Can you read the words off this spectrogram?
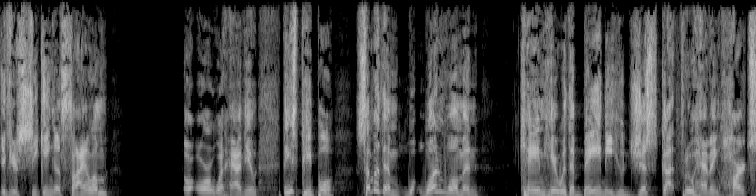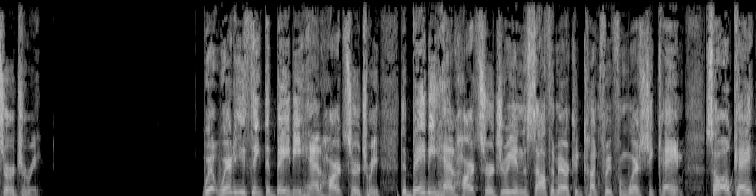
If you're seeking asylum or, or what have you, these people, some of them, one woman came here with a baby who just got through having heart surgery. Where, where do you think the baby had heart surgery? The baby had heart surgery in the South American country from where she came. So, okay.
